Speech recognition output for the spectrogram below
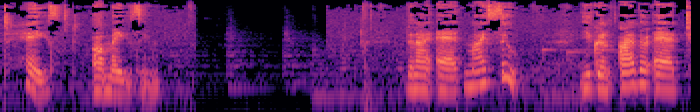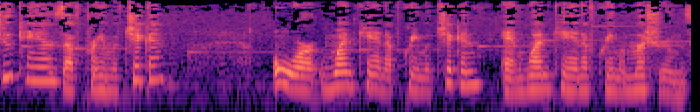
taste amazing. Then I add my soup. You can either add two cans of cream of chicken or one can of cream of chicken and one can of cream of mushrooms.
